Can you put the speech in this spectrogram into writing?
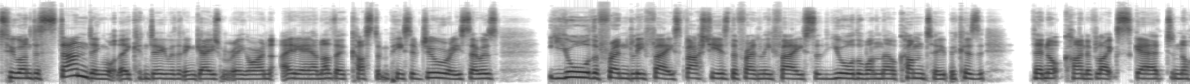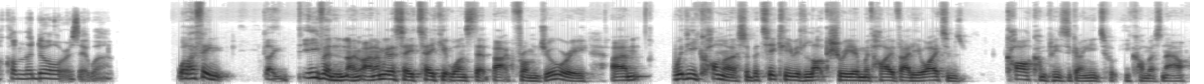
to understanding what they can do with an engagement ring or an, another custom piece of jewelry. So as you're the friendly face, Vashi is the friendly face, so you're the one they'll come to because they're not kind of like scared to knock on the door, as it were. Well, I think like even, and I'm going to say take it one step back from jewelry. Um, with e-commerce and particularly with luxury and with high value items, car companies are going into e-commerce now.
